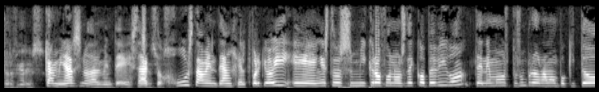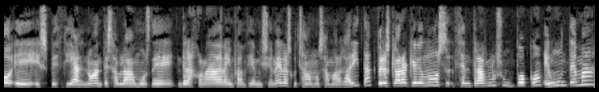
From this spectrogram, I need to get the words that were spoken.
¿te refieres? Caminar sinodalmente, exacto, justamente Ángel, porque hoy eh, en estos micrófonos de Cope Vigo tenemos pues un programa un poquito eh, especial, ¿no? Antes hablábamos de, de, la jornada de la infancia misionera, escuchábamos a Margarita, Pero es que ahora queremos centrarnos un poco en un tema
